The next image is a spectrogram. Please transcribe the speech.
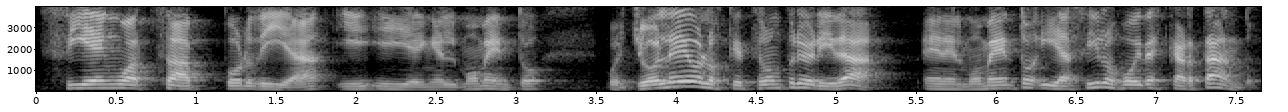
100 WhatsApp por día y, y en el momento, pues yo leo los que son prioridad en el momento y así los voy descartando.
